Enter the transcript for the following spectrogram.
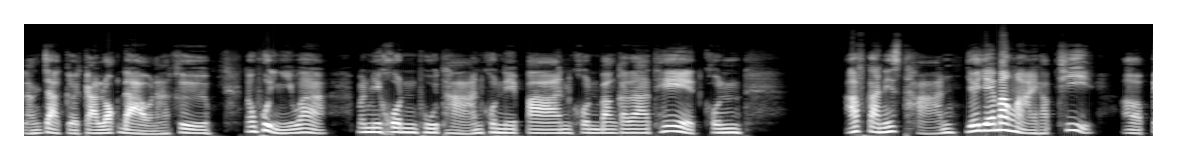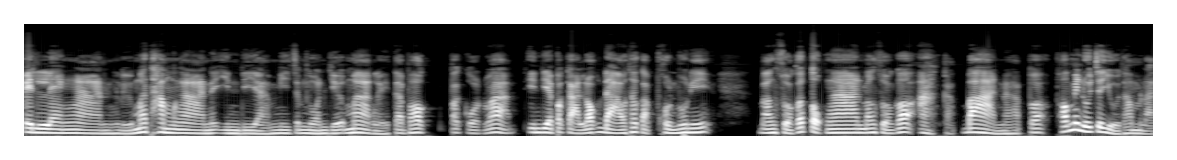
หลังจากเกิดการล็อกดาวน์นะคือ ต้องพูดอย่างนี้ว่ามันมีคนภูฐาน คนเนปาล คนบังกลาเทศ คนอัฟกานิสถาน เยอะแยะมากมายครับที่เอ่อเป็นแรงงานหรือมาทำงานในอินเดียมีจำนวนเยอะมากเลย แต่พอปรากฏว่าอินเดียประกาศล็อกดาวน์เท่ากับคนพวกนี้ บางส่วนก็ตกงาน บางส่วนก็อะกลับบ้านนะครับเพราะเพราะไม่รู้จะอยู่ทำอะไร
